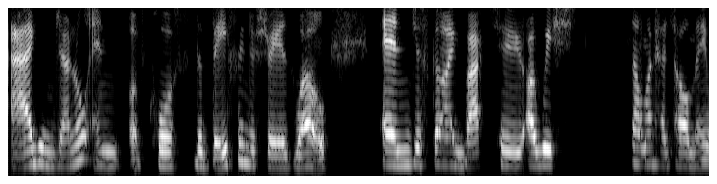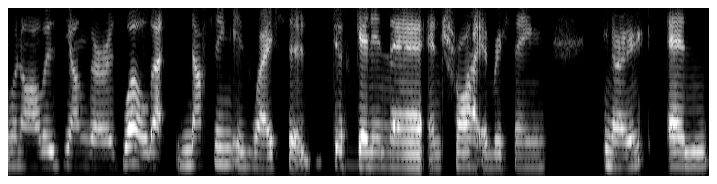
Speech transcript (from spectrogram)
ag in general and of course the beef industry as well and just going back to i wish someone had told me when i was younger as well that nothing is wasted just get mm. in there and try everything you know and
